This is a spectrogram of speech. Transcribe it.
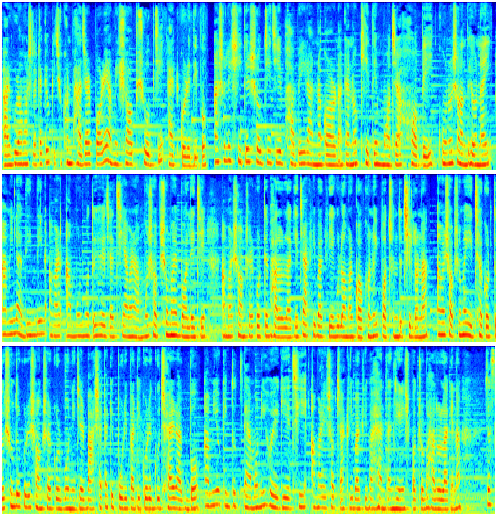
আর গুঁড়া মশলাটাকেও কিছুক্ষণ ভাজার পরে আমি সব সবজি অ্যাড করে দিব। আসলে শীতের সবজি যেভাবেই রান্না করো না কেন, খেতে মজা হবেই, কোনো সন্দেহ নাই। আমি না দিন দিন আমার আম্মুর মতোই হয়ে যাচ্ছি। আমার আম্মু সব সময় বলে যে, আমার সংসার করতে ভালো লাগে। চাকরি বাকরি এগুলো আমার কখনোই পছন্দ ছিল না। আমার সবসময় ইচ্ছা করতো, সুন্দর করে সংসার করব, নিজের বাসাটাকে পরিপাটি করে গুছায় রাখব। আমিও কিন্তু তেমনই হয়ে গিয়েছি। আমার এসব চাকরি বাকরি বা হ্যান জিনিসপত্র ভালো লাগে না। জাস্ট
